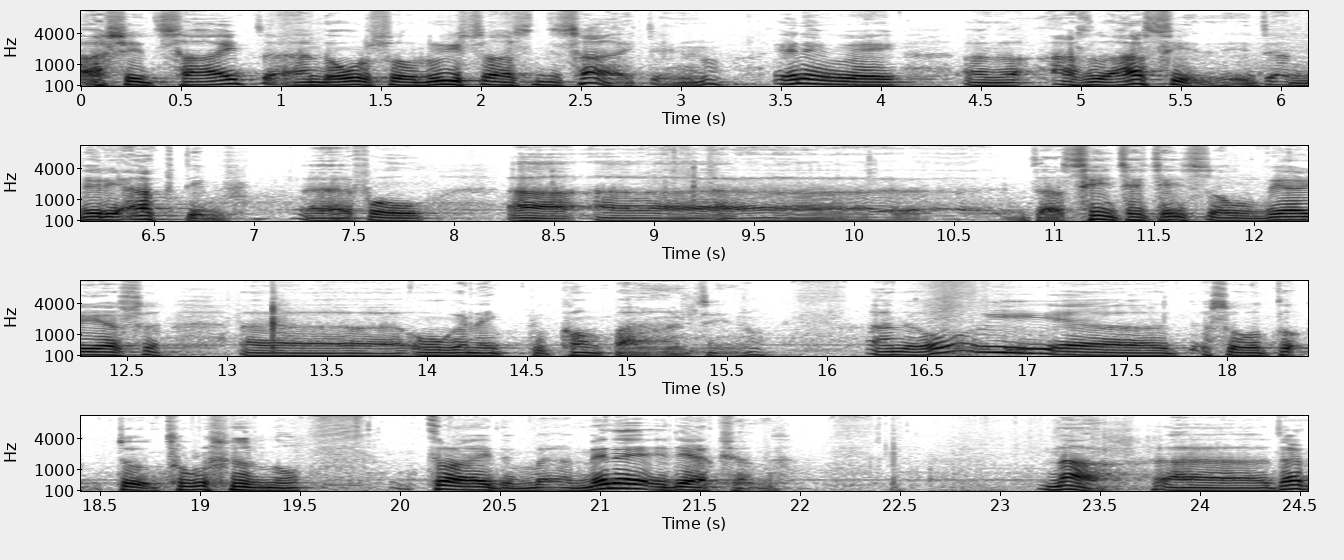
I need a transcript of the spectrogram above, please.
acid site and also Lewis acid site. You know. Anyway, uh, as acid, it's very active uh, for uh, uh, the synthesis of various uh, organic compounds, you know. And we uh, so to, to, to you know, tried many reactions. Now, uh, that,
